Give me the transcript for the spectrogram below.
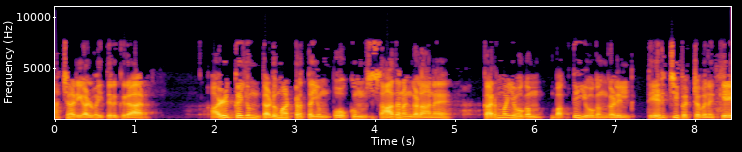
ஆச்சாரியால் வைத்திருக்கிறார். அழுக்கையும் தடுமாற்றத்தையும் போக்கும் சாதனங்களான கர்மயோகம் பக்தி யோகங்களில் தேர்ச்சி பெற்றவனுக்கே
